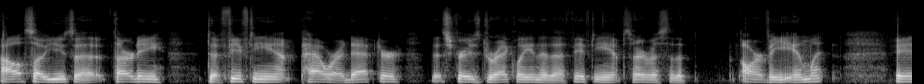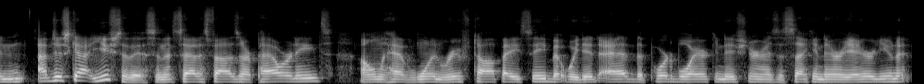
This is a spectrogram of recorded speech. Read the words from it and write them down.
I also use a 30 to 50 amp power adapter that screws directly into the 50 amp service of the RV inlet. And I've just got used to this and it satisfies our power needs. I only have one rooftop AC, but we did add the portable air conditioner as a secondary air unit.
